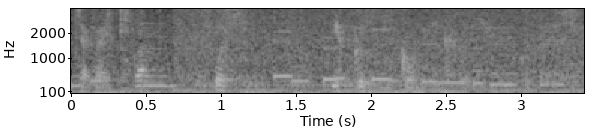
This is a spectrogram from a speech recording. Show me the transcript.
じゃがいもが少しゆっくり煮込んでいくということで。した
